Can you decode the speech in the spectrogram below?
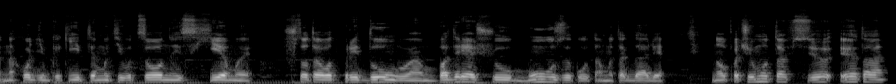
находим какие-то мотивационные схемы, что-то вот придумываем, бодрящую музыку там и так далее. Но почему-то все это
